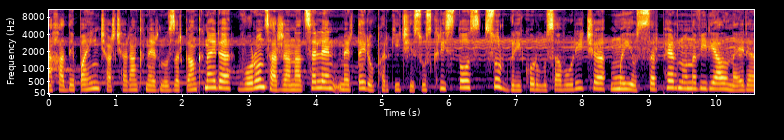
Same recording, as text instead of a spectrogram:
նախադեպային չարչարանքներն ու զրկանքները, որոնց արժանացել են մեր Տեր ու Փրկիչ Հիսուս Քրիստոս, Սուրբ Գրիգոր Լուսավորիչը, մյուս սրբերն ու նվիրյալները։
